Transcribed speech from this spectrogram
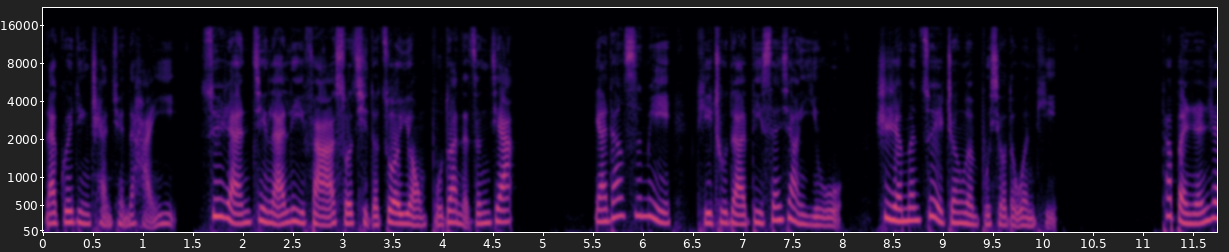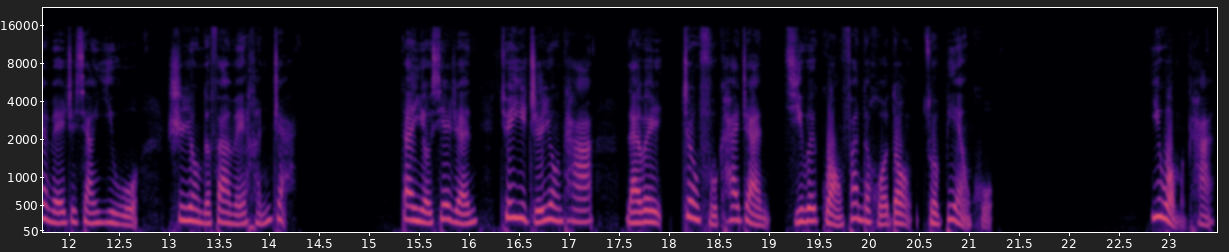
来规定产权的含义。虽然近来立法所起的作用不断的增加，亚当·斯密提出的第三项义务是人们最争论不休的问题。他本人认为这项义务适用的范围很窄。但有些人却一直用它来为政府开展极为广泛的活动做辩护。依我们看，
